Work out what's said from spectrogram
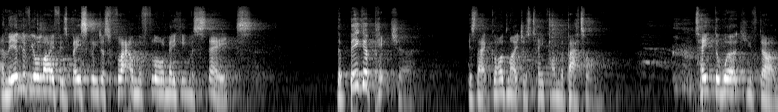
and the end of your life is basically just flat on the floor making mistakes, the bigger picture is that God might just take on the baton, take the work you've done,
